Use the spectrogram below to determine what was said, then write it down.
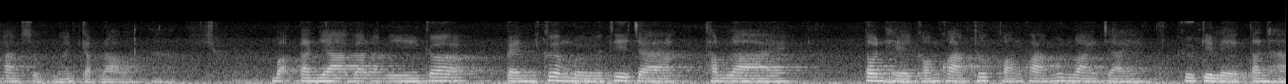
ความสุขเหมือนกับเรา ปัญญาบารมีก็เป็นเครื่องมือที่จะทำลายต้นเหตุของความทุกข์ของความวุ่นวายใจ คือกิเลสตัณหา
